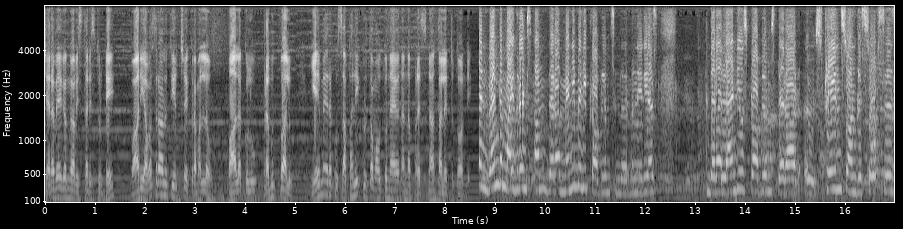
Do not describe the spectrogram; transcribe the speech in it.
శరవేగంగా విస్తరిస్తుంటే వారి అవసరాలు తీర్చే క్రమంలో పాలకులు ప్రభుత్వాలు ఏ మేరకు సఫలీకృతమవుతున్నాయోనన్న ప్రశ్న తలెత్తుతోంది when the migrants come, there are many, many problems in the urban areas. There are land use problems, there are uh, strains on resources,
